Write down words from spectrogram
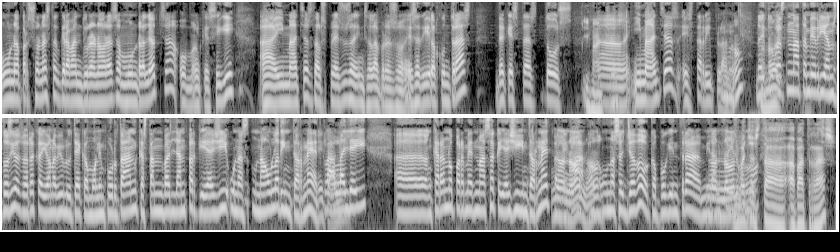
una persona ha estat gravant durant hores amb un rellotge o amb el que sigui eh, imatges dels presos a dins de la presó. És a dir, el contrast d'aquestes dos Imatges. eh, imatges és terrible, no? No, I tu No, no, vas anar també a Brians 2 i vas veure que hi ha una biblioteca molt important que estan vetllant perquè hi hagi una, una aula d'internet. Clar, tant. la llei eh, encara no permet massa que hi hagi internet, No, perquè no, clar, no. un assetjador que pugui entrar mirant No, no, Jo Facebook... vaig estar a Bat Ras,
